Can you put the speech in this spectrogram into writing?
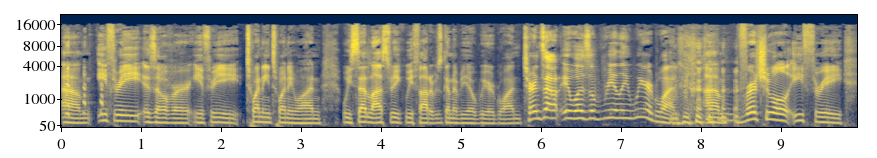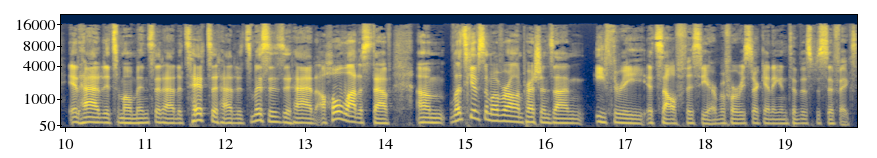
um, E3 is over. E E3 2021. We said last week we thought it was going to be a weird one. Turns out it was a really weird one. Um, virtual E3. It had its moments. It had its hits. It had its misses. It had a whole lot of stuff. Um, let's give some overall impressions on E3 itself this year before we start getting into the specifics.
